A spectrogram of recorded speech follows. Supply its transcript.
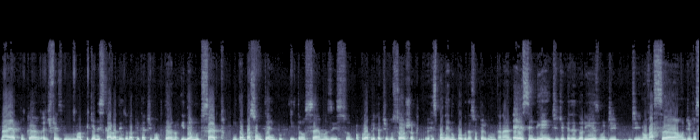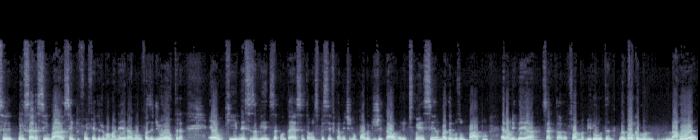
na época a gente fez uma pequena escala dentro do aplicativo Octano e deu muito certo. Então passou um tempo e trouxemos isso para o aplicativo Social. Respondendo um pouco da sua pergunta, né? É esse ambiente de empreendedorismo, de, de inovação, de você pensar assim, ah, sempre foi feito de uma maneira, vamos fazer de outra é o que nesses ambientes acontece. Então, especificamente no polo digital, a gente se conhecia, batemos um papo, era uma ideia, de certa forma, biruta, nós colocamos na rua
